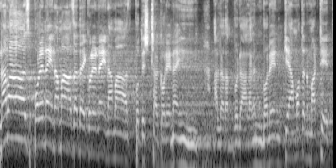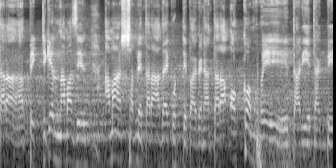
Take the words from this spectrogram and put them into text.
নামাজ পড়ে নাই, নামাজ আদায় করে নাই, নামাজ প্রতিষ্ঠা করে নাই। আল্লাহ রাব্বুল আলামিন বলেন, কেয়ামতের মাঠে তারা প্র্যাকটিক্যাল নামাজের আমার সামনে তারা আদায় করতে পারবে না, তারা অক্ষম হয়ে দাঁড়িয়ে থাকবে।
